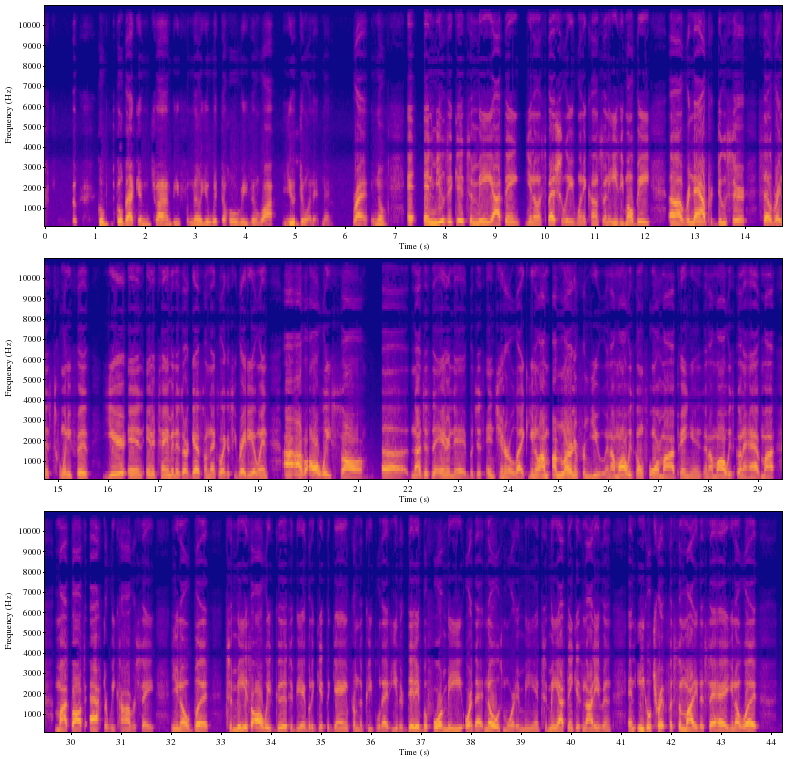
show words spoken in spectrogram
go go back and try and be familiar with the whole reason why you're doing it now. Right. You know. And, and music, it, to me, I think you know, especially when it comes to an Easy Mo Bee, uh, renowned producer celebrating his 25th year in entertainment as our guest on Nexxlegacy Radio, and I, I've always saw uh not just the internet but just in general. Like you know i'm i'm learning from you and i'm always going to form my opinions and i'm always going to have my my thoughts after we conversate you know. But to me it's always good to be able to get the game from the people that either did it before me or that knows more than me. And to me i think it's not even an ego trip for somebody to say hey you know what?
